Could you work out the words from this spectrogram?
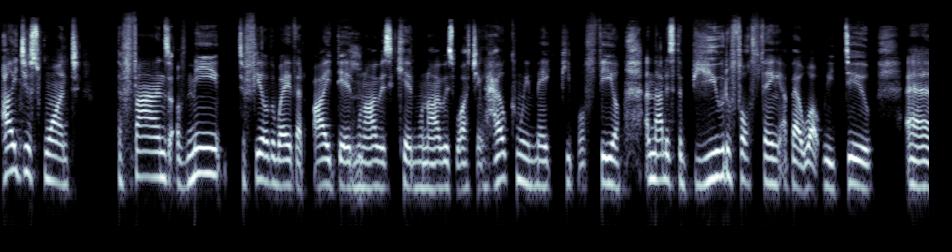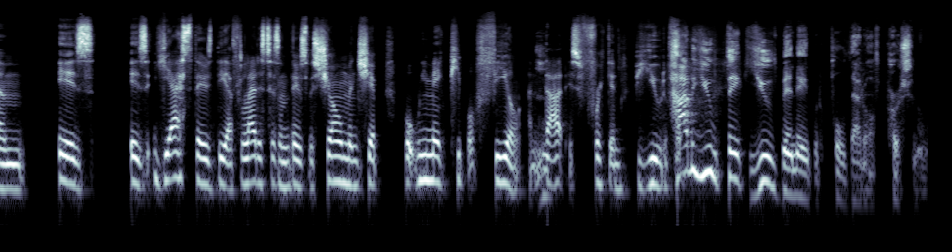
I just want the fans of me to feel the way that I did when I was a kid, when I was watching. How can we make people feel? And that is the beautiful thing about what we do. Um, is is yes, there's the athleticism, there's the showmanship, but we make people feel, and Mhm. that is freaking beautiful. How do you think you've been able to pull that off personally?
